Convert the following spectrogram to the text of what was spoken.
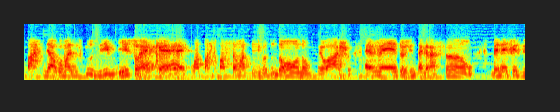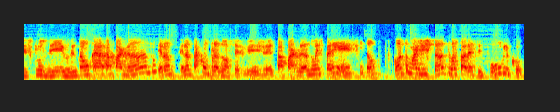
parte de algo mais exclusivo. E isso requer uma participação ativa do dono, eu acho, eventos de integração, benefícios exclusivos. Então o cara tá pagando, ele não, ele não tá comprando uma cerveja, ele tá pagando uma experiência. Então, quanto mais distante você está desse público,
